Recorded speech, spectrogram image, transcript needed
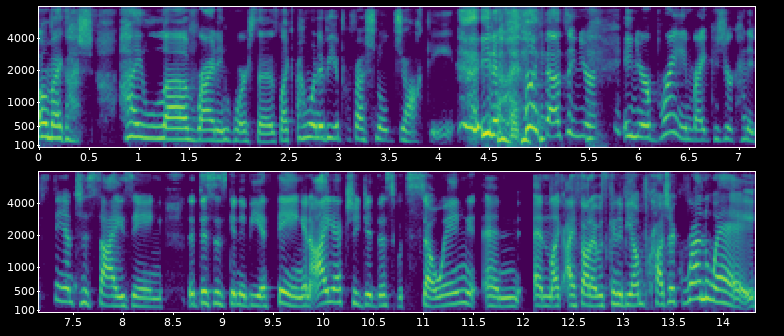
oh my gosh i love riding horses. Like i want to be a professional jockey. You know like that's in your in your brain right? Because you're kind of fantasizing that this is going to be a thing. And i actually did this with sewing and and like i thought i was going to be on project runway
